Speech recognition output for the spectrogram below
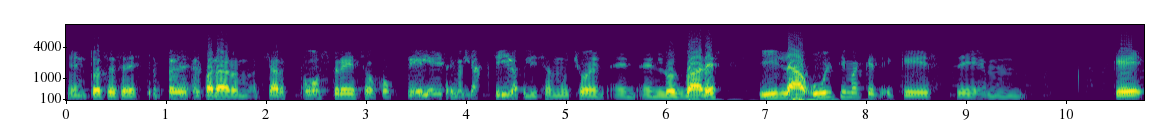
Entonces, este puede ser para aromatizar postres o cócteles. Sí, lo utilizan mucho en, en, los bares. Y la última que, que este que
